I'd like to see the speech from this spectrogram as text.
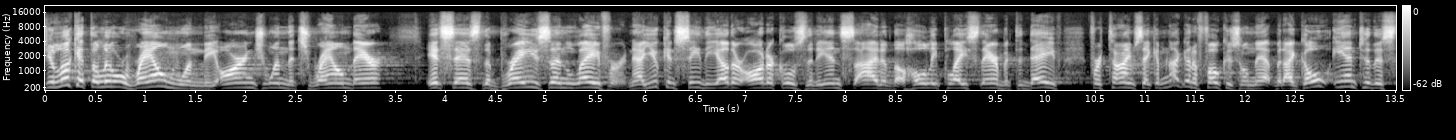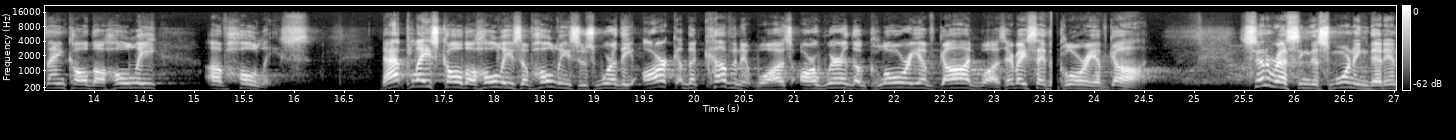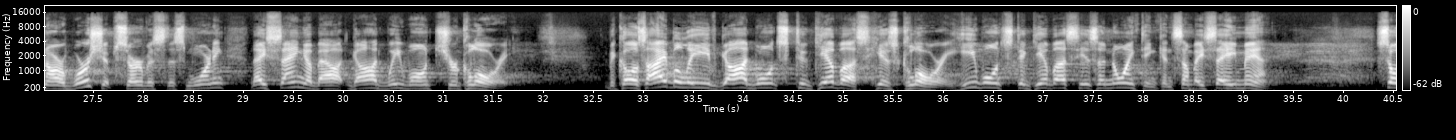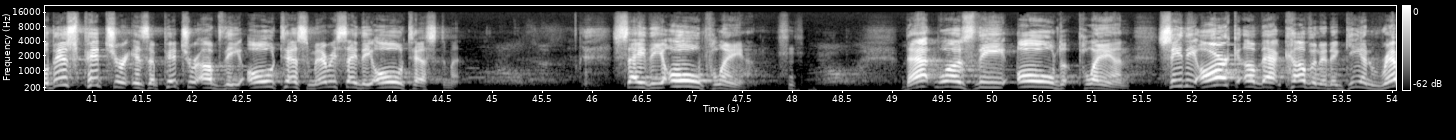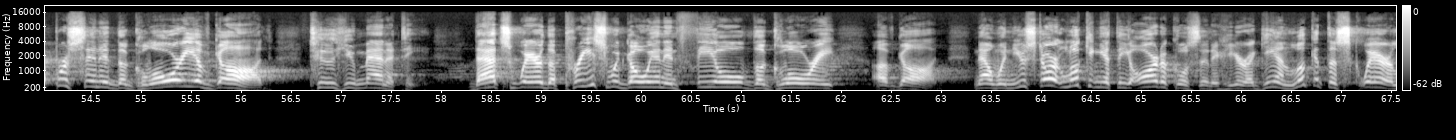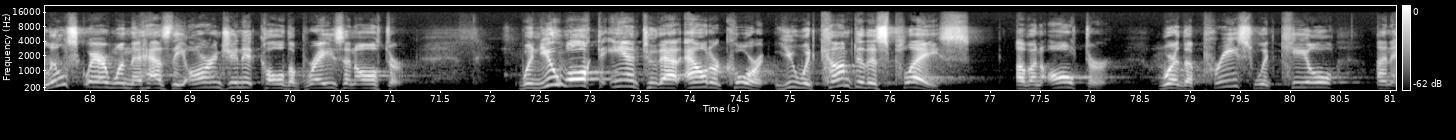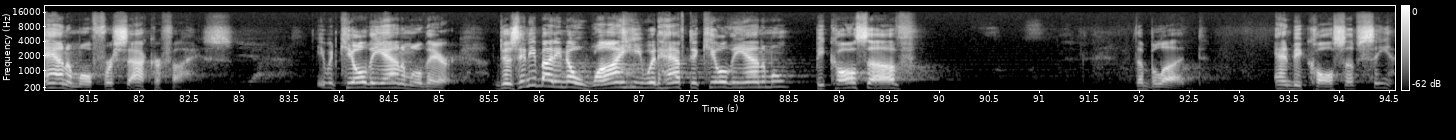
If you look at the little round one, the orange one that's round there, it says the brazen laver. Now you can see the other articles that are inside of the holy place there, but today, for time's sake, I'm not going to focus on that, but I go into this thing called the Holy of Holies. That place called the Holies of Holies is where the Ark of the Covenant was, or where the glory of God was. Everybody say the glory of God. It's interesting this morning that in our worship service this morning, they sang about God, we want your glory because I believe God wants to give us His glory. He wants to give us His anointing. Can somebody say amen? amen? So, this picture is a picture of the Old Testament. Everybody say the Old Testament. Say the old plan. that was the old plan. See, the Ark of that covenant again represented the glory of God to humanity. That's where the priests would go in and feel the glory of God. Now, when you start looking at the articles that are here, again, look at the square, little square one that has the orange in it called the brazen altar. When you walked into that outer court, you would come to this place of an altar where the priest would kill an animal for sacrifice. He would kill the animal there. Does anybody know why he would have to kill the animal? Because of the blood and because of sin.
